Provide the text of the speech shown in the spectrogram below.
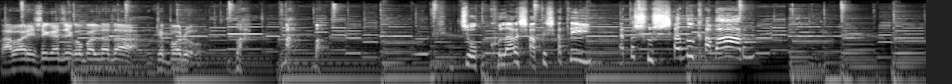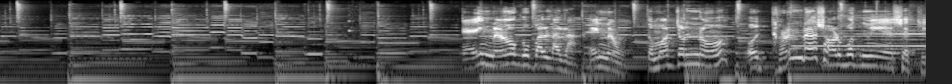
খাবার এসে গেছে গোপাল দাদা। উঠে পড়ো। বাহ বাহ বাহ। চোখ খোলার সাথে সাথেই এত সুস্বাদু খাবার। এই নাও গোপাল দাদা এই নাও। তোমার জন্য ওই ঠান্ডা শরবত নিয়ে এসেছি।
